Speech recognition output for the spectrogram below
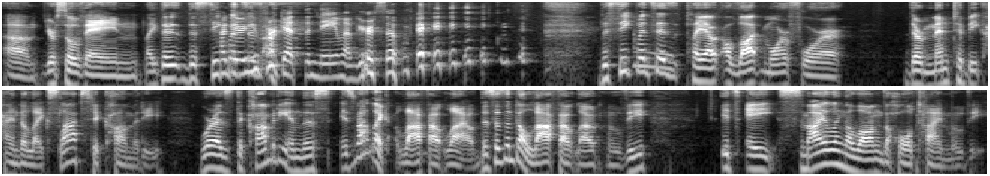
um, "You're So Vain." Like the the sequences How dare you are- forget the name of your Vain. the sequences play out a lot more for they're meant to be kind of like slapstick comedy. Whereas the comedy in this is not like laugh out loud. This isn't a laugh out loud movie. It's a smiling along the whole time movie.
